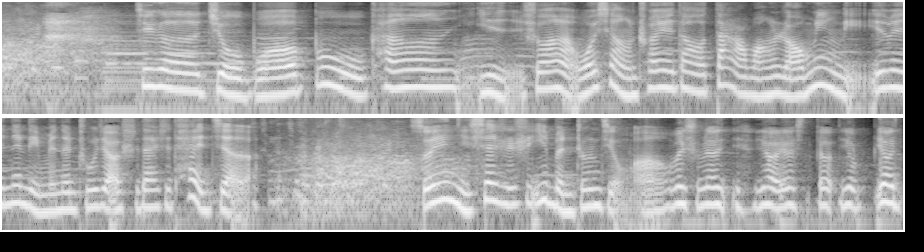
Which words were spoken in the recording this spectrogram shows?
这个久博不堪引说啊，我想穿越到《大王饶命》里，因为那里面的主角实在是太贱了。所以你现实是一本正经吗？为什么要要要要要要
